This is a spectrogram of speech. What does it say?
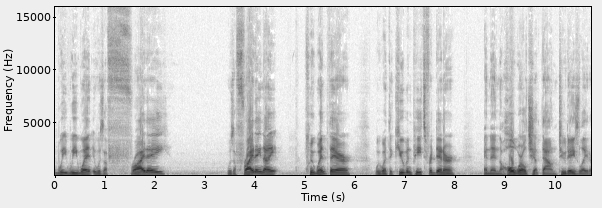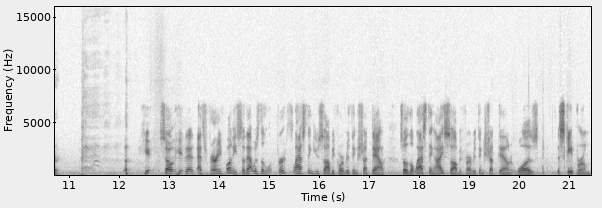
we we went. It was a Friday. It was a Friday night. We went there. We went to Cuban Pete's for dinner, and then the whole world shut down two days later. Here, so here, that, that's very funny. So that was the first last thing you saw before everything shut down. So the last thing I saw before everything shut down was Escape Room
